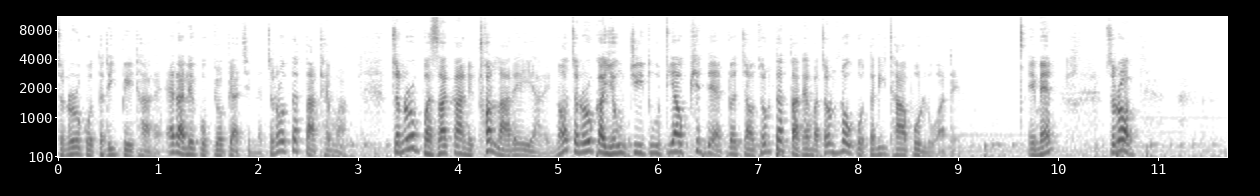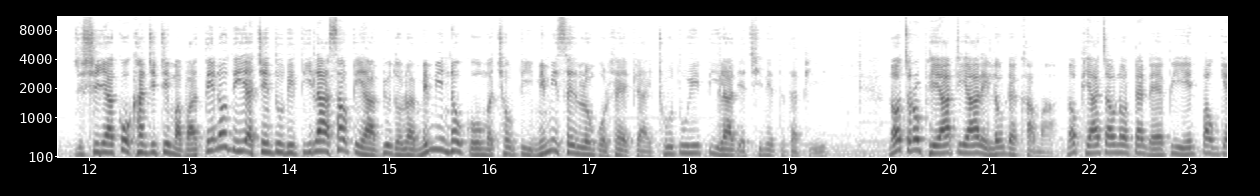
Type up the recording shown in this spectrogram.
ကျွန်တော်တို့ကိုတတိပေးထားတယ်အဲ့ဒါလေးကိုပြောပြချင်တယ်ကျွန်တော်တို့တက်တာထဲမှာကျွန်တော်တို့ဗဇက်ကနေထွက်လာတဲ့အရာတွေเนาะကျွန်တော်တို့ကယုံကြည်သူတယောက်ဖြစ်တဲ့အတွက်ကြောင့်ကျွန်တော်တက်တာထဲမှာကျွန်တော်နှုတ်ကိုတတိထားဖို့လိုအပ်တယ်အာမင်ဆိုတော့ ရှင်ယာကိုခန်းကြီးတိမှာပါတင်းတို့ဒီအကျဉ်သူဒီတီလာဆောက်တရားပြုတ်တော့လဲမိမိနှုတ်ကိုမချုပ်တီမိမိစိတ်လုံးကိုလှည့်ပြိုင်ထူတူတီလာတဲ့ချင်းနဲ့တက်တက်ဖြစ်เนาะကျွန်တော်ဖျားတရားတွေလုပ်တဲ့ခါမှာเนาะဖျားเจ้าတော့တက်တယ်ပြီးရင်ပေါက်ကြ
